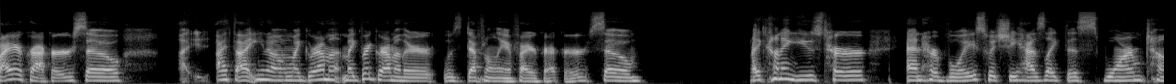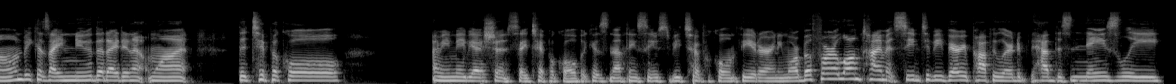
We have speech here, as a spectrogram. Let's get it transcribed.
firecracker. So I, I thought, you know, my grandma, my great grandmother was definitely a firecracker. So I kind of used her and her voice, which she has like this warm tone, because I knew that I didn't want the typical. I mean, maybe I shouldn't say typical because nothing seems to be typical in theater anymore. But for a long time, it seemed to be very popular to have this nasally,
